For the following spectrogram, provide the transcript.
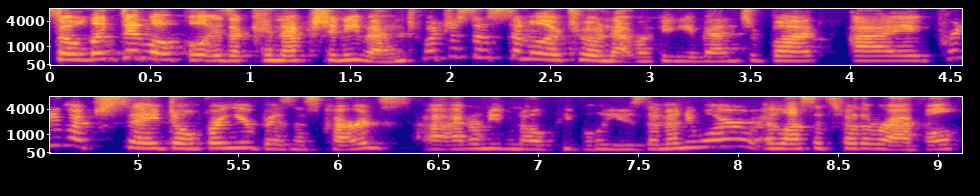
So LinkedIn Local is a connection event, which is similar to a networking event, but I pretty much say don't bring your business cards. I don't even know if people use them anymore unless it's for the raffle.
